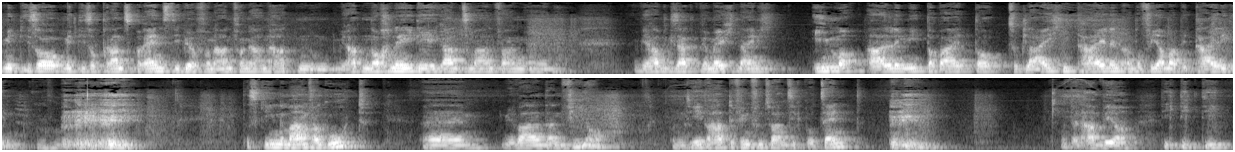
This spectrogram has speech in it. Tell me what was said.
Mit, dieser, mit dieser Transparenz, die wir von Anfang an hatten, und wir hatten noch eine Idee ganz am Anfang, äh, wir haben gesagt, wir möchten eigentlich immer alle Mitarbeiter zu gleichen Teilen an der Firma beteiligen. Mhm. Das ging am Anfang gut. Äh, wir waren dann vier und jeder hatte 25 Prozent. Und dann haben wir die, die, die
